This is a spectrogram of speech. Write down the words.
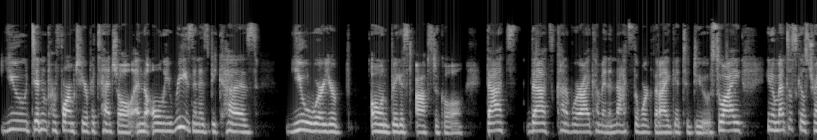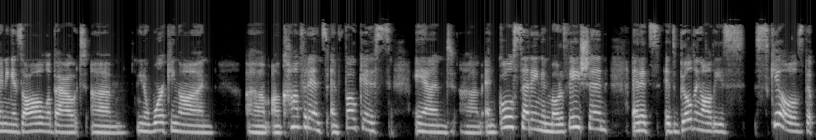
you didn't perform to your potential. And the only reason is because you were your own biggest obstacle. That's that's kind of where I come in and that's the work that I get to do. So I, you know, mental skills training is all about, um, you know, working on, um, on confidence and focus and, um, and goal setting and motivation. And it's, it's building all these skills that,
